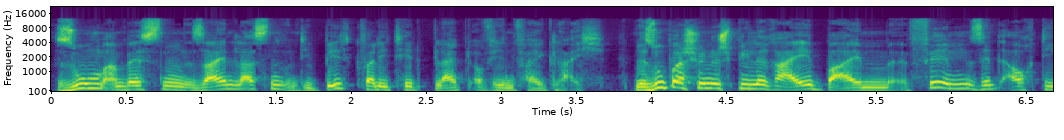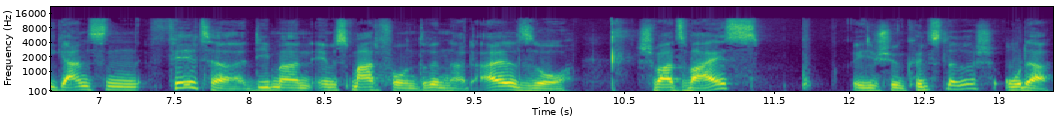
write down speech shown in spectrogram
Zoom am besten sein lassen und die Bildqualität bleibt auf jeden Fall gleich. Eine super schöne Spielerei beim Film sind auch die ganzen Filter, die man im Smartphone drin hat. Also schwarz-weiß, richtig schön künstlerisch oder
